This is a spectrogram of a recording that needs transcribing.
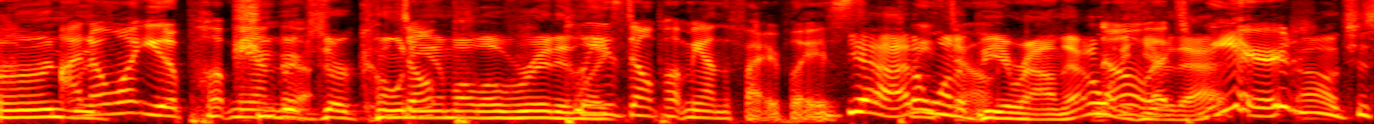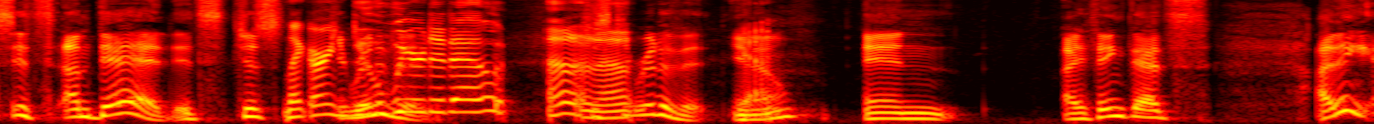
earn. I don't want you to put me on the cubic zirconium don't- all over it and, please like- don't put me on the fireplace. Yeah, I don't want to be around that. I don't no, want to hear that's that. weird. No, it's just it's I'm dead. It's just Like, aren't you rid of it. weirded out? I don't Just know. Just get rid of it. You know, and I think that's. I think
